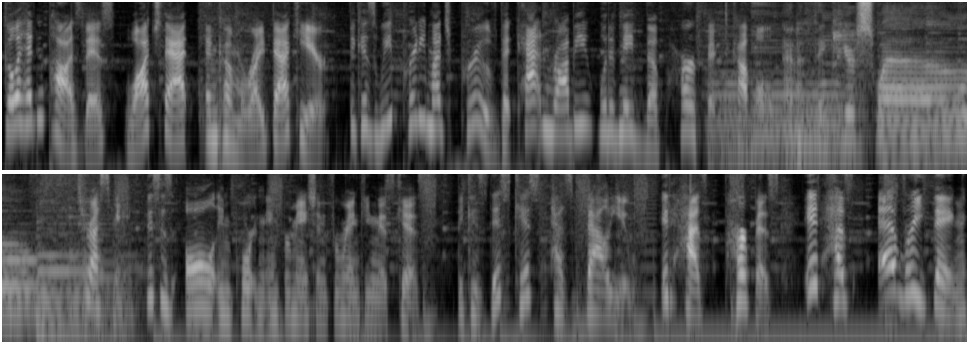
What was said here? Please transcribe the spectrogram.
go ahead and pause this, watch that, and come right back here. Because we pretty much proved that Cat and Robbie would have made the perfect couple. And I think you're swell. Trust me, this is all important information for ranking this kiss. Because this kiss has value, it has purpose, it has everything.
